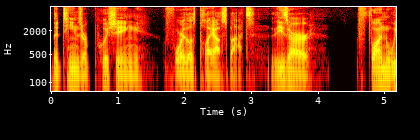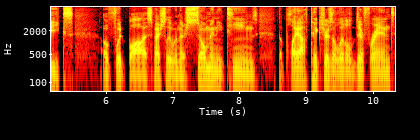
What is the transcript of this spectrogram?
the teams are pushing for those playoff spots. These are fun weeks of football, especially when there's so many teams. The playoff picture is a little different.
